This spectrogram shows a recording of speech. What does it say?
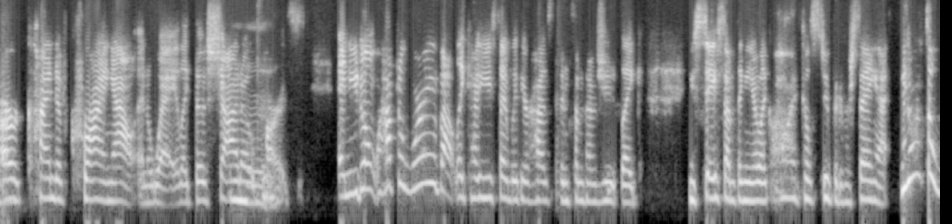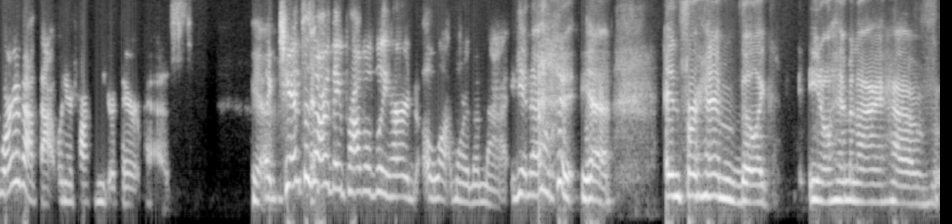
are kind of crying out in a way like those shadow mm-hmm. parts and you don't have to worry about like how you said with your husband sometimes you like you say something and you're like oh i feel stupid for saying it you don't have to worry about that when you're talking to your therapist yeah. Like chances are they probably heard a lot more than that, you know? yeah. And for him, the like you know, him and I have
